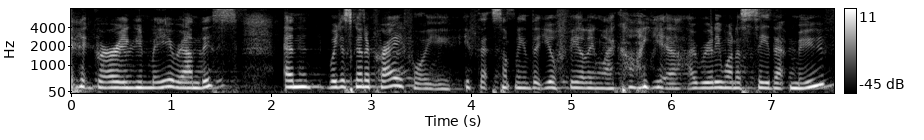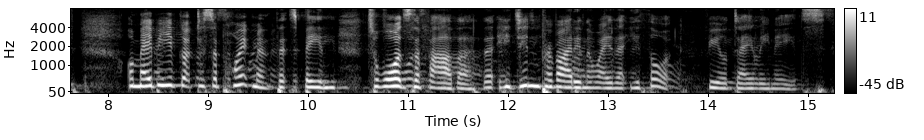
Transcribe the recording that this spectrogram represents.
growing in me around this, And we're just going to pray for you if that's something that you're feeling like, oh, yeah, I really want to see that move. Or maybe you've got disappointment that's been towards the Father, that He didn't provide in the way that you thought for your daily needs.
